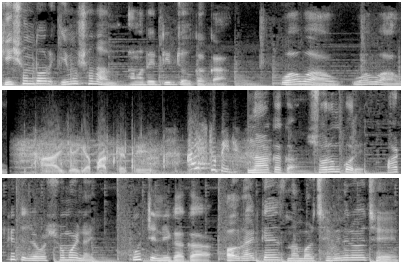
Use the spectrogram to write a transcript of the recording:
কি সুন্দর ইমোশনাল আমাদের ডিপজল কাকা। Wow wow wow wow. আই জায়গা পাট খেতে। আই স্টুপিড। না কাকা শরম করে। পাট খেতে যাওয়ার সময় নাই। বুঝছেন নি কাকা। অলরাইট গ্যাস নাম্বার সেভেনে রয়েছে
